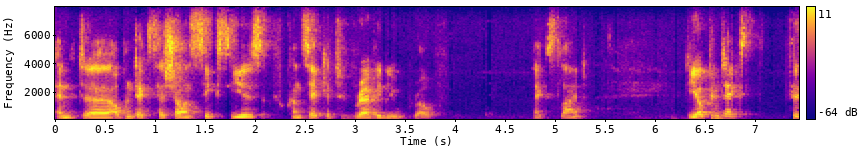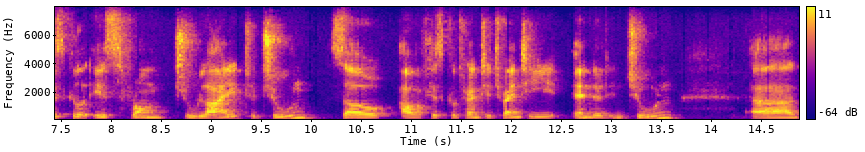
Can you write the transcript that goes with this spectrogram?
and uh, OpenText has shown six years of consecutive revenue growth. Next slide. The OpenText fiscal is from July to June. So our fiscal 2020 ended in June. Uh,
